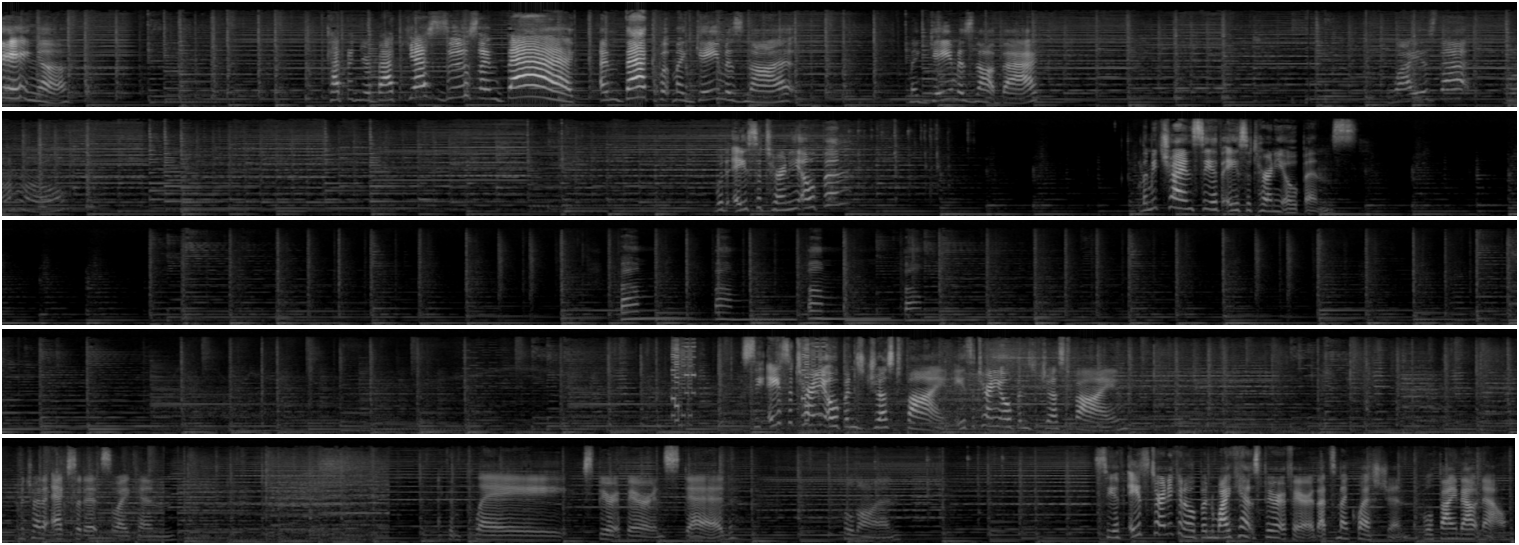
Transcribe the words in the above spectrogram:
Working! Captain, you're back. Yes, Zeus, I'm back! I'm back, but my game is not. My game is not back. Why is that? Oh. Would Ace Attorney open? Let me try and see if Ace Attorney opens. Just fine. Ace Attorney opens just fine. I'm gonna try to exit it so I can I can play Spiritfarer instead. Hold on. See, if Ace Attorney can open, why can't Spiritfarer? That's my question. We'll find out now.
